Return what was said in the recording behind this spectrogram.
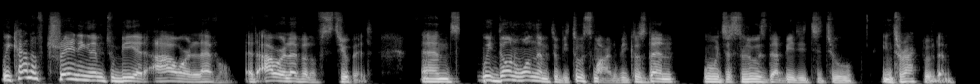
We're kind of training them to be at our level, at our level of stupid. And we don't want them to be too smart because then we would just lose the ability to interact with them.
